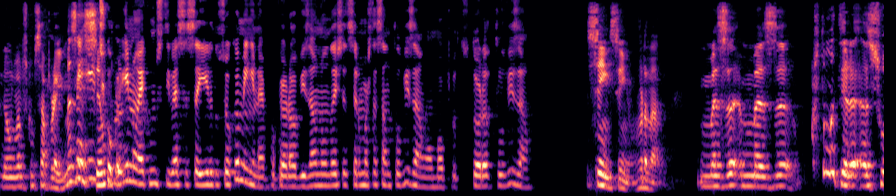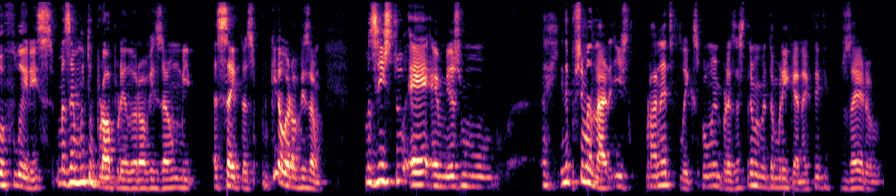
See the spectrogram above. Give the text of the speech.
Não vamos começar por aí, mas é e, sempre... desculpa, e não é como se estivesse a sair do seu caminho, né? porque a Eurovisão não deixa de ser uma estação de televisão ou uma produtora de televisão. Sim, sim, verdade. Mas, mas eh, costuma ter a sua fuleirice, mas é muito própria da Eurovisão e aceita-se, porque é a Eurovisão. Mas isto é, é mesmo ainda por cima dar isto para a Netflix, para uma empresa extremamente americana que tem tipo zero,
